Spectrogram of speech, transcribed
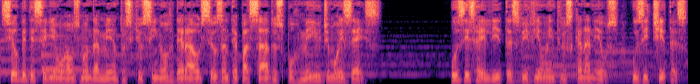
se obedeceriam aos mandamentos que o Senhor dera aos seus antepassados por meio de Moisés. Os israelitas viviam entre os cananeus, os hititas,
